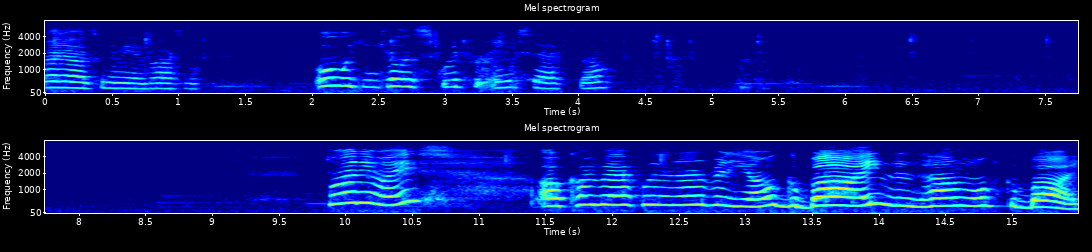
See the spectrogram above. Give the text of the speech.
I know it's gonna be impossible. Oh, we can kill a squid for ink sacs though. Well, anyways, I'll come back with another video. Goodbye. This is Howlin' Wolf. Goodbye.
